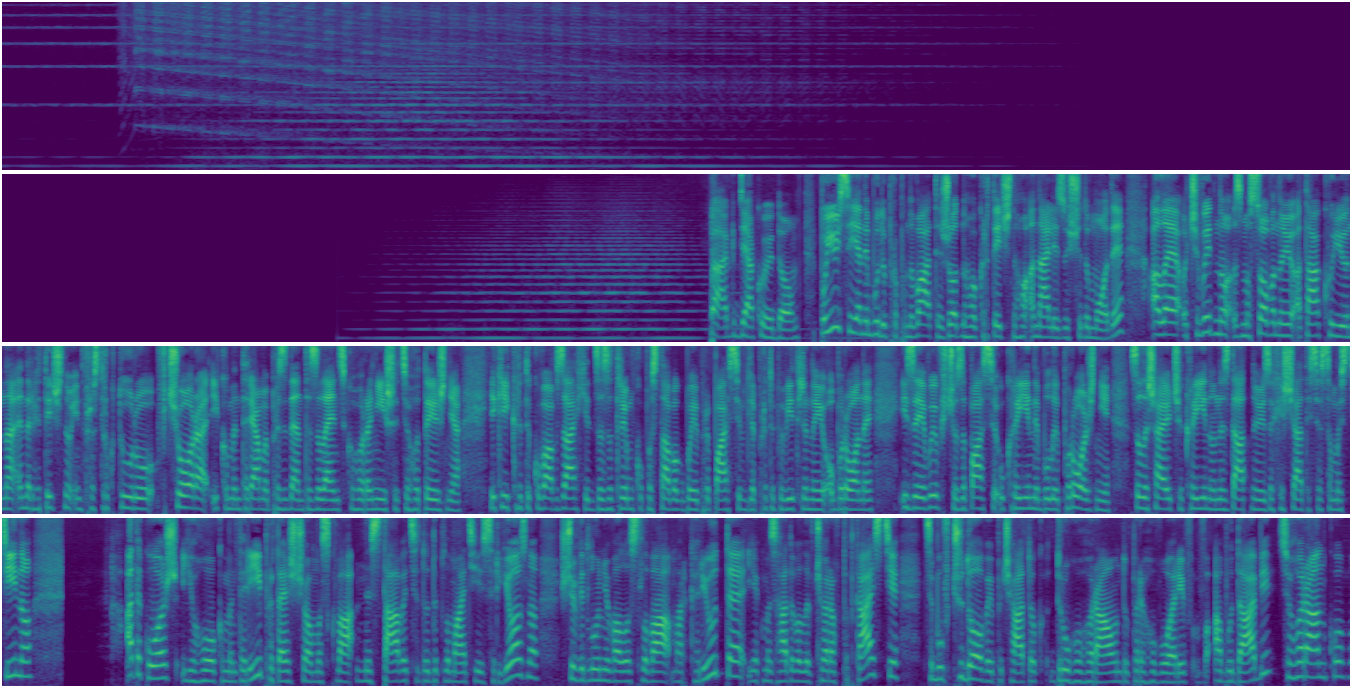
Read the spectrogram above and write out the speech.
Так, дякую, Дом. Боюся, я не буду пропонувати жодного критичного аналізу щодо моди, але очевидно, з масованою атакою на енергетичну інфраструктуру вчора і коментарями президента Зеленського раніше цього тижня, який критикував захід за затримку поставок боєприпасів для протиповітряної оборони і заявив, що запаси України були порожні, залишаючи країну нездатною захищатися самостійно. А також його коментарі про те, що Москва не ставиться до дипломатії серйозно, що відлунювало слова Марка Рютте, як ми згадували вчора в подкасті. Це був чудовий початок другого раунду переговорів в Абу-Дабі цього ранку.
